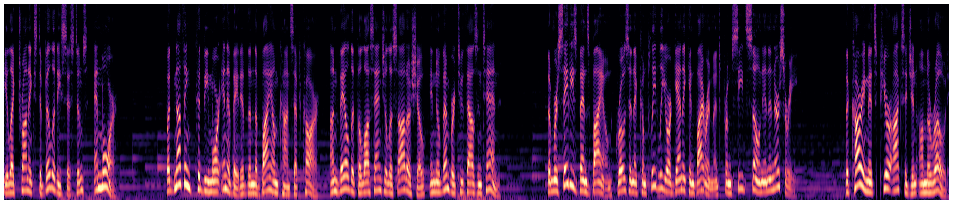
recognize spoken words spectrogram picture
electronic stability systems, and more. But nothing could be more innovative than the Biome concept car, unveiled at the Los Angeles Auto Show in November 2010. The Mercedes Benz Biome grows in a completely organic environment from seeds sown in a nursery. The car emits pure oxygen on the road,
